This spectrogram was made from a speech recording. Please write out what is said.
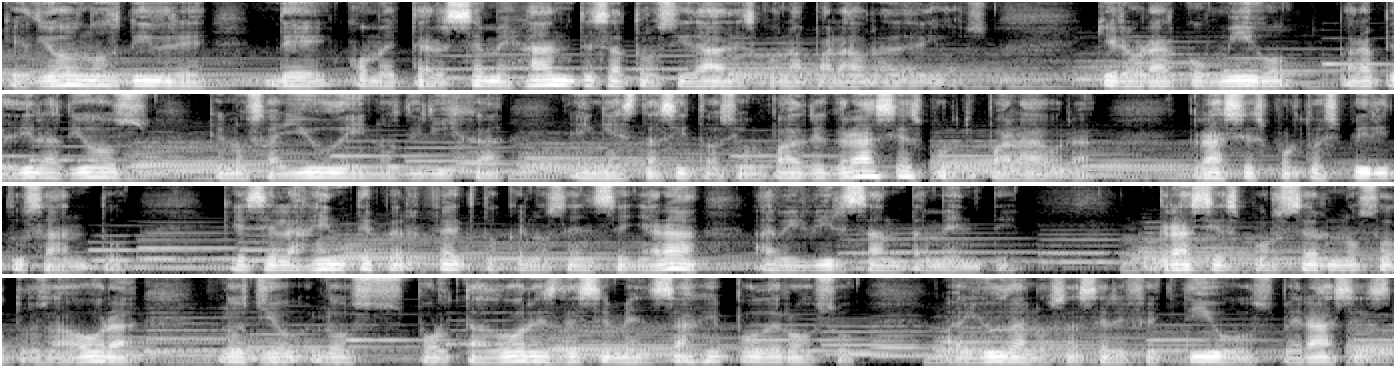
Que Dios nos libre de cometer semejantes atrocidades con la palabra de Dios. Quiere orar conmigo para pedir a Dios que nos ayude y nos dirija en esta situación. Padre, gracias por tu palabra. Gracias por tu Espíritu Santo, que es el agente perfecto que nos enseñará a vivir santamente. Gracias por ser nosotros ahora los, los, portadores de ese mensaje poderoso. Ayúdanos a ser efectivos, veraces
